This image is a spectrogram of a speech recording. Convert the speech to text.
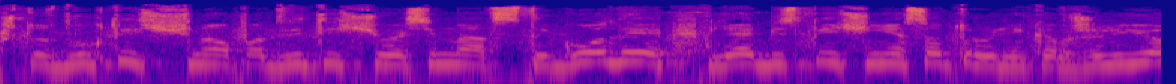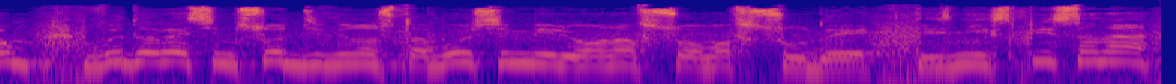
что с 2000 по 2018 годы для обеспечения сотрудников жильем выдано 798 миллионов сомов суды. Из них списано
